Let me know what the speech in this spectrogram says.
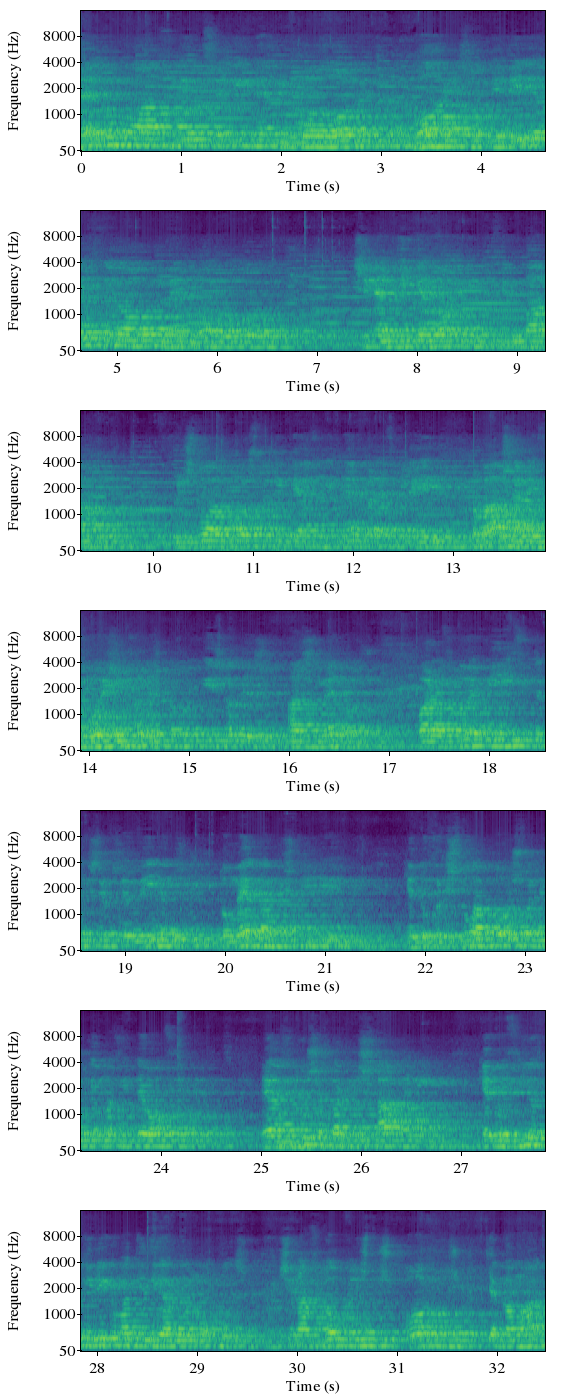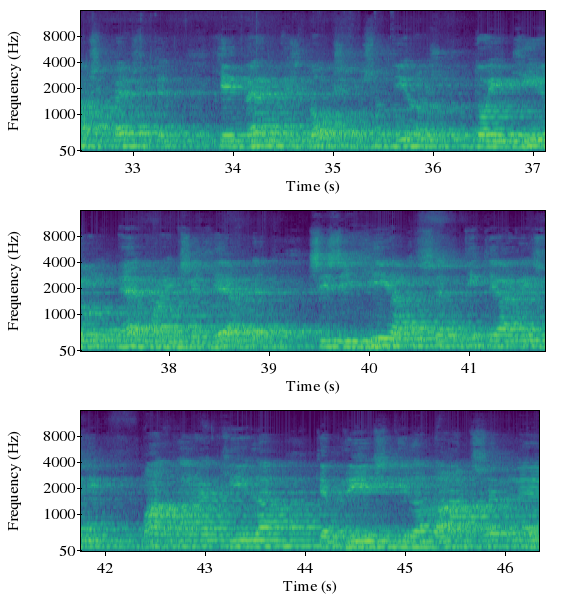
Και στέλνω μου άφιος ελίνε λοιπόν, όρης σωτηρίας Θεόν μελός. Συνεργή και δόνη του Θεού Παύλου, του Χριστού Απόστολη και Αθηνέ Παραθυλαίη, πάσα ρηφόρη αναλογίστατες ασμένος, παρά αυτό επιήθητε της ευσεβίας, το μέγα μυστήριο, και του Χριστού Απόστολη και μαθητέ όφθηνε, εαυτούς επαρνησάμενοι και το θείο κηρύγματι διαμενούντες, συν αυτόπλης τους πόρους και καμάτους υπέσθητε, και υπέρ της δόξης του σωτήρος το οικείον αίμα εξεγέρατε, συζυγία σε και αρίστη, μάκαρα κύλα και πρίστη λαμβάνσεμνε.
